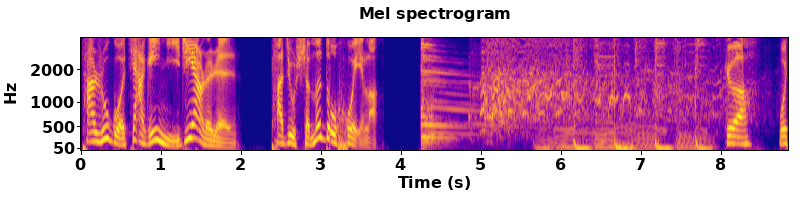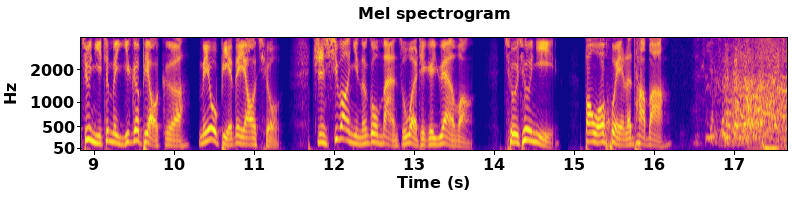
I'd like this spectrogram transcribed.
她如果嫁给你这样的人，她就什么都毁了。哥，我就你这么一个表哥，没有别的要求，只希望你能够满足我这个愿望。求求你，帮我毁了他吧。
